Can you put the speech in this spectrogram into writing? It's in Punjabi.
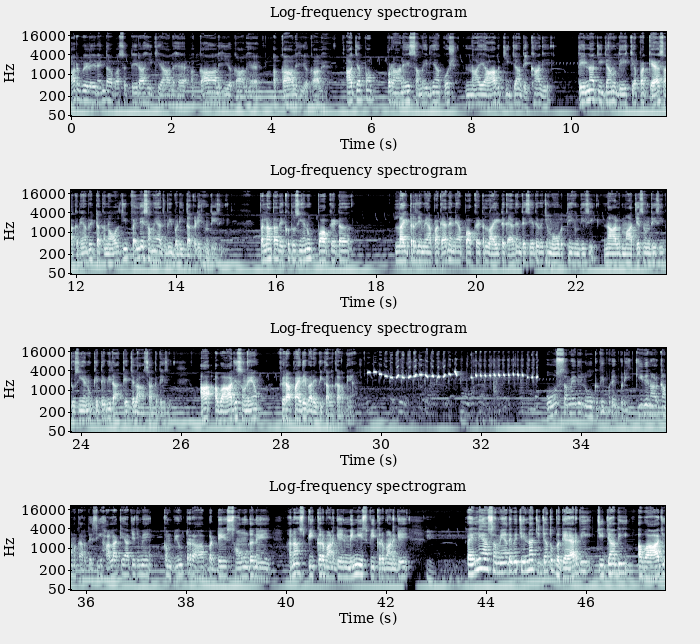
ਹਰ ਵੇਲੇ ਰਹਿੰਦਾ ਬਸ ਤੇਰਾ ਹੀ ਖਿਆਲ ਹੈ, ਅਕਾਲ ਹੀ ਅਕਾਲ ਹੈ, ਅਕਾਲ ਹੀ ਅਕਾਲ ਹੈ। ਅੱਜ ਆਪਾਂ ਪੁਰਾਣੇ ਸਮੇਂ ਦੀਆਂ ਕੁਝ ਨਾਇਆਬ ਚੀਜ਼ਾਂ ਦੇਖਾਂਗੇ ਤੇ ਇਹਨਾਂ ਚੀਜ਼ਾਂ ਨੂੰ ਦੇਖ ਕੇ ਆਪਾਂ ਕਹਿ ਸਕਦੇ ਹਾਂ ਵੀ ਟੈਕਨੋਲੋਜੀ ਪਹਿਲੇ ਸਮਿਆਂ 'ਚ ਵੀ ਬੜੀ ਤਕੜੀ ਹੁੰਦੀ ਸੀ। ਪਹਿਲਾਂ ਤਾਂ ਦੇਖੋ ਤੁਸੀਂ ਇਹਨੂੰ ਪਾਕਟ ਲਾਈਟਰ ਜਿਵੇਂ ਆਪਾਂ ਕਹਿ ਦਿੰਦੇ ਆ ਪਾਕਟ ਲਾਈਟ ਕਹਿ ਦਿੰਦੇ ਸੀ, ਇਹਦੇ ਵਿੱਚ ਮੋਮਬੱਤੀ ਹੁੰਦੀ ਸੀ, ਨਾਲ ਮਾਚਿਸ ਹੁੰਦੀ ਸੀ, ਤੁਸੀਂ ਇਹਨੂੰ ਕਿਤੇ ਵੀ ਰੱਖ ਕੇ ਚਲਾ ਸਕਦੇ ਸੀ। ਆ ਆਵਾਜ਼ ਸੁਣਿਓ, ਫਿਰ ਆਪਾਂ ਇਹਦੇ ਬਾਰੇ ਵੀ ਗੱਲ ਕਰਦੇ ਹਾਂ। ਉਸ ਸਮੇਂ ਦੇ ਲੋਕ ਵੀ ਬੜੇ ਬਰੀਕੀ ਦੇ ਨਾਲ ਕੰਮ ਕਰਦੇ ਸੀ। ਹਾਲਾਂਕਿ ਅੱਜ ਜਿਵੇਂ ਕੰਪਿਊਟਰ ਆ, ਵੱਡੇ ਸਾਊਂਡ ਨੇ, ਹਨਾ, ਸਪੀਕਰ ਬਣ ਗਏ, ਮਿੰਨੀ ਸਪੀਕਰ ਬਣ ਗਏ। ਪਹਿਲਿਆਂ ਸਮਿਆਂ ਦੇ ਵਿੱਚ ਇਹਨਾਂ ਚੀਜ਼ਾਂ ਤੋਂ ਬਗੈਰ ਵੀ ਚੀਜ਼ਾਂ ਦੀ ਆਵਾਜ਼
